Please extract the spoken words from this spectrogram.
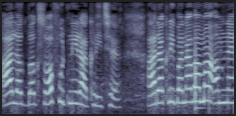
આ લગભગ સો ફૂટની રાખડી છે. આ રાખડી બનાવવામાં અમને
